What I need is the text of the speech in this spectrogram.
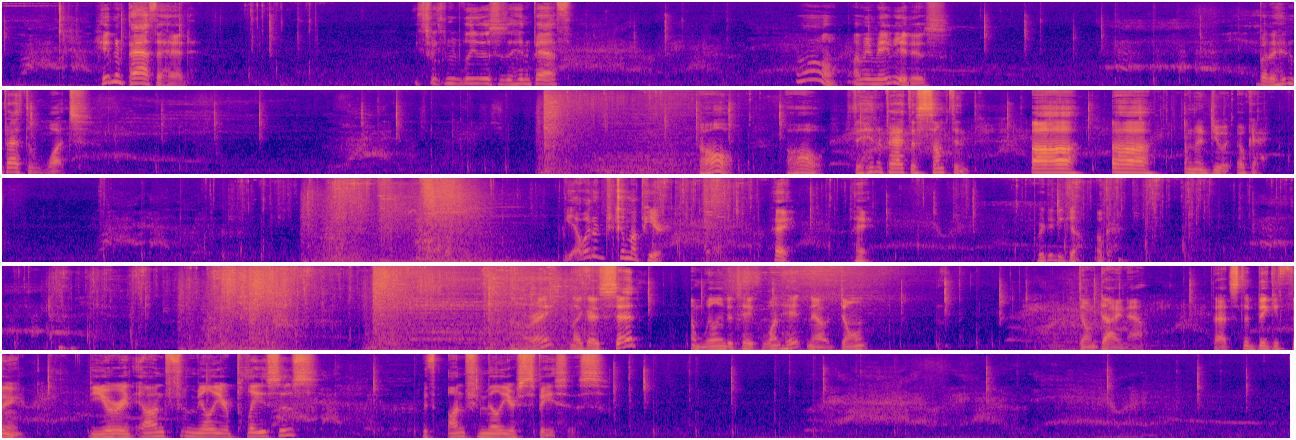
Hidden path ahead. You expect me to believe this is a hidden path? Oh, I mean maybe it is. But a hidden path to what? Oh. Oh. The hidden path to something. Uh, uh, I'm gonna do it. Okay. Yeah, why don't you come up here? Hey. Hey. Where did he go? Okay. Alright, like I said, I'm willing to take one hit. Now, don't... Don't die now. That's the big thing. You're in unfamiliar places with unfamiliar spaces.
